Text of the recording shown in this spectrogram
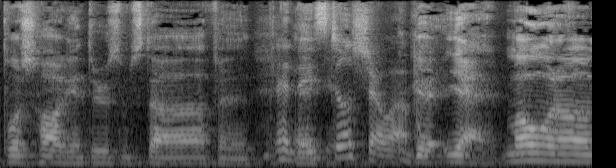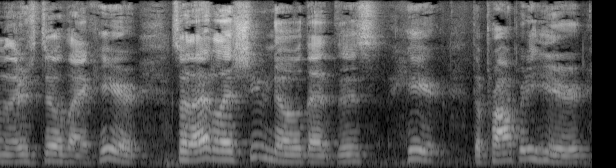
bush hogging through some stuff and And they still show up. Yeah, mowing them, they're still like here. So that lets you know that this here, the property here,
